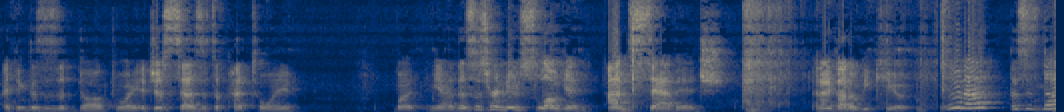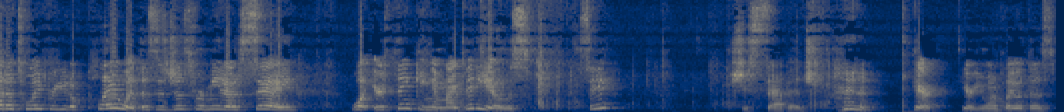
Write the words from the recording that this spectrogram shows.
I think this is a dog toy. It just says it's a pet toy. But yeah, this is her new slogan. I'm savage. And I thought it would be cute. Luna, this is not a toy for you to play with. This is just for me to say what you're thinking in my videos. See? She's savage. here, here, you want to play with this?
